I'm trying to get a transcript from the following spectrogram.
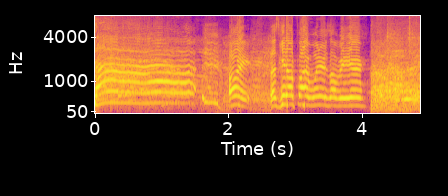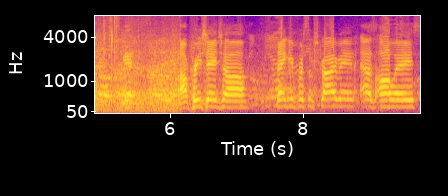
Ah! All right, let's get our five winners over here. I appreciate y'all. Thank you for subscribing. As always,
